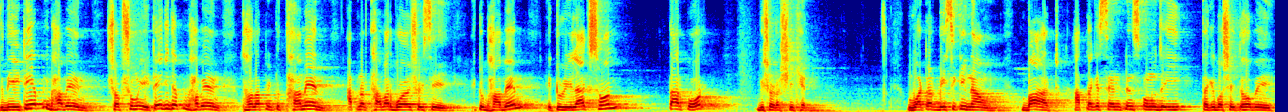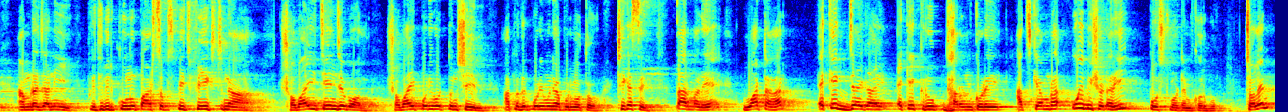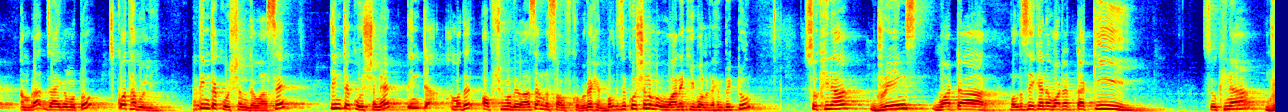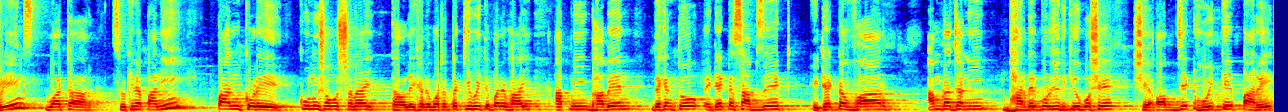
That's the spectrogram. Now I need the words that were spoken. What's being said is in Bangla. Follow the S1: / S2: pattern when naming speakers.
S1: যদি এটাই আপনি ভাবেন, সবসময় এটাই যদি আপনি ভাবেন, তাহলে আপনি একটু থামেন, আপনার থামার বয়স হয়েছে। একটু ভাবেন, একটু রিল্যাক্স হন, তারপর বিষয়টা শিখেন। ওয়াটার বেসিকলি নাউন বাট আপনাকে সেন্টেন্স অনুযায়ী তাকে বসাইতে হবে। আমরা জানি পৃথিবীর কোনো পার্টস অফ স্পিচ ফিক্সড না। সবাই চেঞ্জেবল সবাই পরিবর্তনশীল, আপনাদের পরিমণি আপুর মতো, ঠিক আছে? তার মানে ওয়াটার এক এক জায়গায় এক এক রূপ ধারণ করে আজকে আমরা ওই বিষয়টারই পোস্টমর্টেম করব। চলেন আমরা জায়গা মতো কথা বলি। তিনটা কোয়েশ্চেন দেওয়া আছে। তিনটা কোয়েশ্চেনের তিনটা আমাদের অপশনও দেওয়া আছে, আমরা সলভ করব। দেখেন, বলতেছে কোয়েশ্চেন নম্বর ওয়ানে কী বলে? দেখেন তো একটু। সখিনা ড্রিঙ্কস ওয়াটার বলতেছে এখানে ওয়াটারটা কি? সখিনা ড্রিঙ্কস ওয়াটার সখিনা, পানি, পান করে। কোনো সমস্যা নাই, তাহলে এখানে ওয়াটারটা কি হইতে পারে ভাই? আপনি ভাবেন দেখেন তো, এটা একটা সাবজেক্ট এটা একটা ভার্ব আমরা জানি ভার্বের পরে যদি কেউ বসে, সে অবজেক্ট হইতে পারে।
